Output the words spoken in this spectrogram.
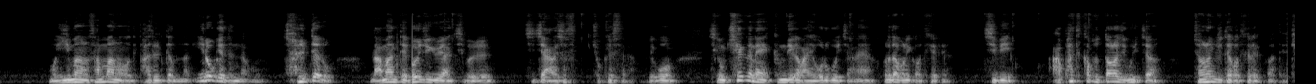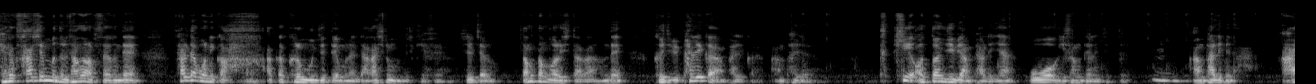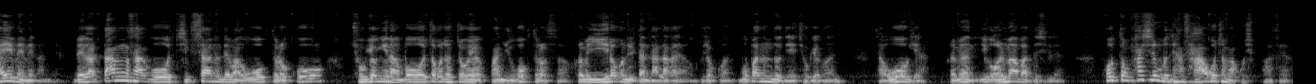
뭐 2만원, 3만원 어디 받을 데 없나. 이러게 된다고요. 절대로 남한테 보여주기 위한 집을 짓지 않으셨으면 좋겠어요. 그리고 지금 최근에 금리가 많이 오르고 있잖아요. 그러다 보니까 어떻게 돼요? 집이 아파트 값도 떨어지고 있죠. 전원주택 어떻게 될 것 같아요? 계속 사시는 분들은 상관없어요. 근데 살다 보니까 아, 까 그런 문제 때문에 나가시는 분들이 계세요. 실제로 떵떵거리시다가 근데 그 집이 팔릴까요? 안 팔릴까요? 안 팔려요. 특히 어떤 집이 안 팔리냐? 5억 이상 되는 집들 음. 안 팔립니다. 아예 매매가 안 돼요. 내가 땅 사고 집 사는 데만 5억 들었고 조경이나 뭐 어쩌고 저쩌고 해갖고 한 6억 들었어. 그러면 1억은 일단 날라가요. 무조건. 못 받는 돈이에요. 조경은. 자 5억이야. 그러면 이거 얼마 받으실래요? 보통 파시는 분들이 한 4억 5천 받고 싶어 하세요.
